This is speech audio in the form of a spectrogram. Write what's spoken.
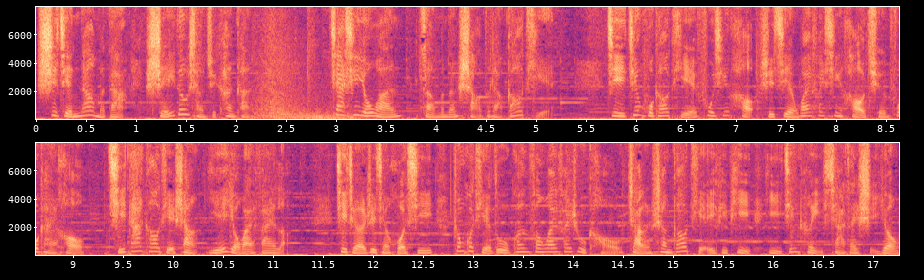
世界那么大，谁都想去看看。假期游玩怎么能少得了高铁？继京沪高铁复兴号实现 WiFi 信号全覆盖后，其他高铁上也有 WiFi 了。记者日前获悉，中国铁路官方 WiFi 入口掌上高铁 APP 已经可以下载使用，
